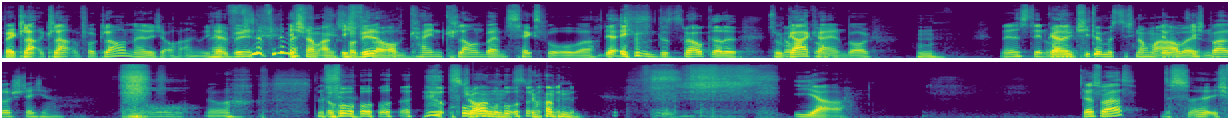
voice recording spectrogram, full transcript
Bei Cla Cla vor Clown hätte ich auch Angst. Ich Ja, will, viele, viele Menschen ich, haben Angst ich vor will Clown. auch keinen Clown beim Sex beobachten. Ja, eben, das ist mir auch gerade. So gar gekommen. keinen Bock. Hm. Nenn es den Gerne im Titel müsste ich nochmal der arbeiten. unsichtbare Stecher. Oh. oh. Strong, Oh. strong. Ja. Das war's? Das, äh, ich,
